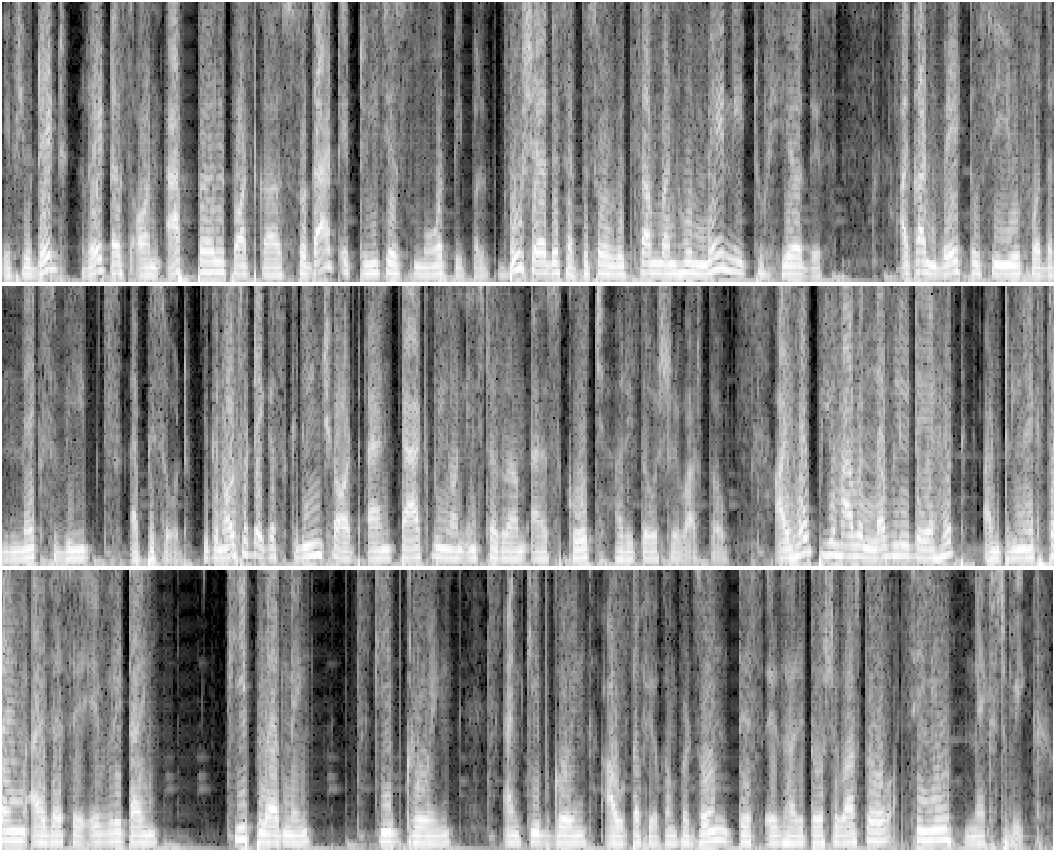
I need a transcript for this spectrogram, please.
If you did, rate us on Apple Podcasts so that it reaches more people. Do share this episode with someone who may need to hear this. I can't wait to see you for the next week's episode. You can also take a screenshot and tag me on Instagram as Coach Haritosh Srivastav. I hope you have a lovely day ahead. Until next time, as I say every time, keep learning, keep growing, and keep going out of your comfort zone. This is Haritosh Srivastav. See you next week.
